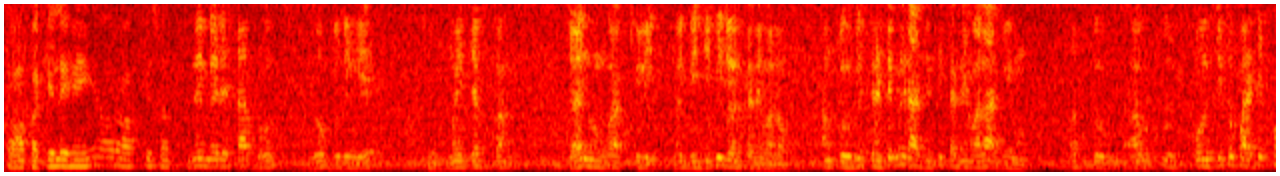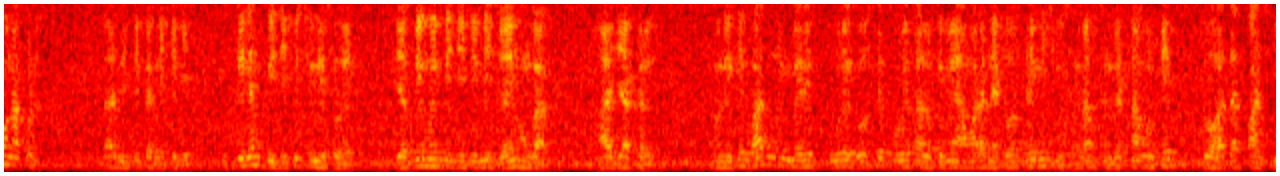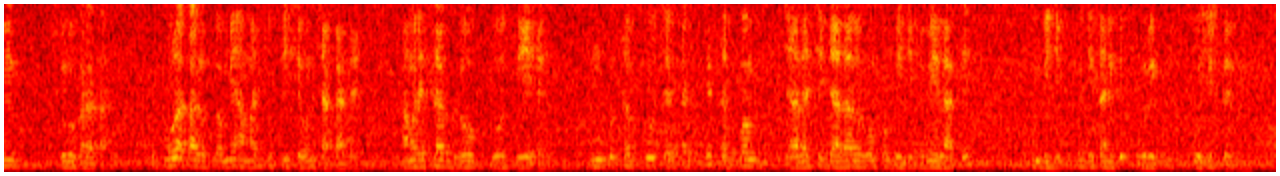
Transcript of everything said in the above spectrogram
तो आप अकेले हैं और आपके साथ? नहीं मेरे साथ बहुत लोग जुड़ेंगे। मैं जब ज्वाइन होऊँगा एक्चुअली मैं बीजेपी ज्वाइन करने वाला हूँ। हम 24 घंटे में राजनीति करने वाला आदमी हूँ। और तो अब कौन सी तो पार्टी खोना पड़े, राजनीति करने के लिए। इसके लिए हम बीजेपी चुने सो है। जब भी मैं बीजेपी में ज्वाइन होऊँगा, आज या कल, होने के बाद मैं, मेरे पूरे दोस्त है, पूरे तालुके में हमारा नेटवर्क है मैं शिव संग्राम संगठना बोल के 2005 में शुरू करा था। तो पूरा तालुका में हमारी 57 शाखा है। हमारे सब लोग, दोस्त ये है। उनको सबको चर्चा करके सबको हम ज़्यादा से ज़्यादा लोगों को बीजेपी में ला के हम बीजेपी को जिताने की पूरी कोशिश करेंगे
